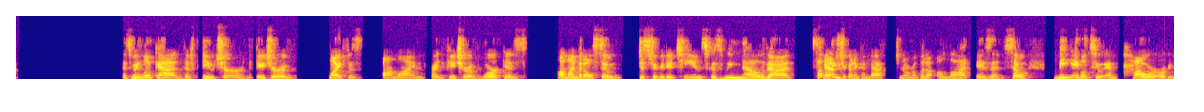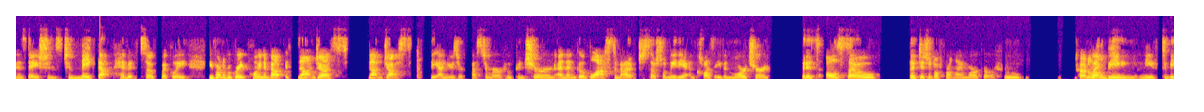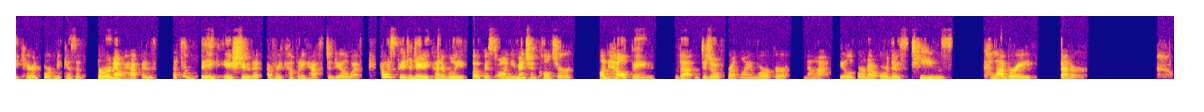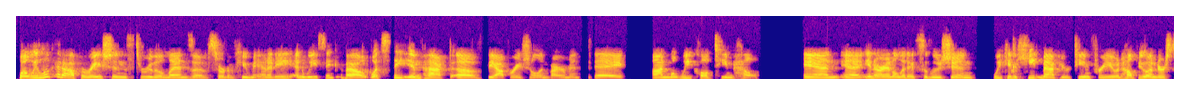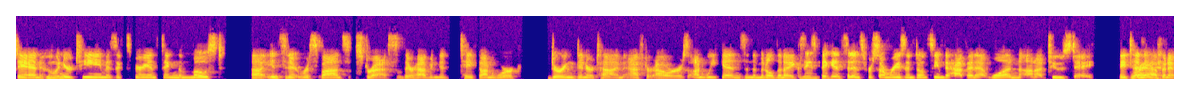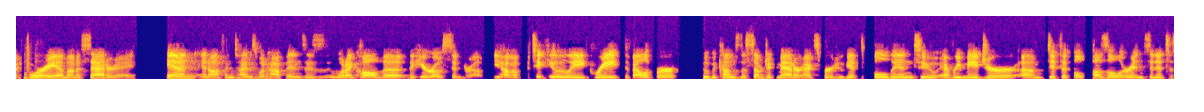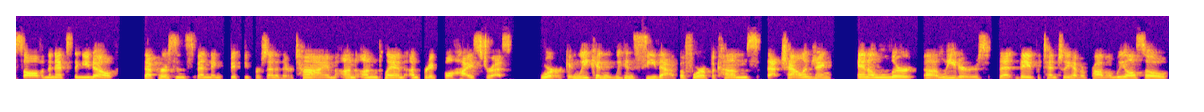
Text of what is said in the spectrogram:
As we look at the future, the future of life is online, right? The future of work is online, but also distributed teams, because we know that some yes. things are going to come back to normal, but a lot isn't. So being able to empower organizations to make that pivot so quickly, you brought up a great point about it's not just not just the end user customer who can churn and then go blast about it to social media and cause even more churn, but it's also the digital frontline worker who totally. well-being needs to be cared for because if burnout happens, that's a big issue that every company has to deal with. How is PagerDuty kind of really focused on, you mentioned culture, on helping that digital frontline worker not feel a burnout or those teams collaborate better? Well, we look at operations through the lens of sort of humanity, and we think about what's the impact of the operational environment today on what we call team health. And uh, in our analytics solution, we can heat map your team for you and help you understand who in your team is experiencing the most uh, incident response stress. They're having to take on work during dinner time, after hours, on weekends, in the middle of the night. Because these big incidents, for some reason, don't seem to happen at one on a Tuesday. They tend right. to happen at 4 a.m. on a Saturday. And and oftentimes what happens is what I call the the hero syndrome. You have a particularly great developer who becomes the subject matter expert who gets pulled into every major um, difficult puzzle or incident to solve. And the next thing you know, that person's spending 50% of their time on unplanned, unpredictable, high stress work. And we can we can see that before it becomes that challenging and alert uh, leaders that they potentially have a problem. We also,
